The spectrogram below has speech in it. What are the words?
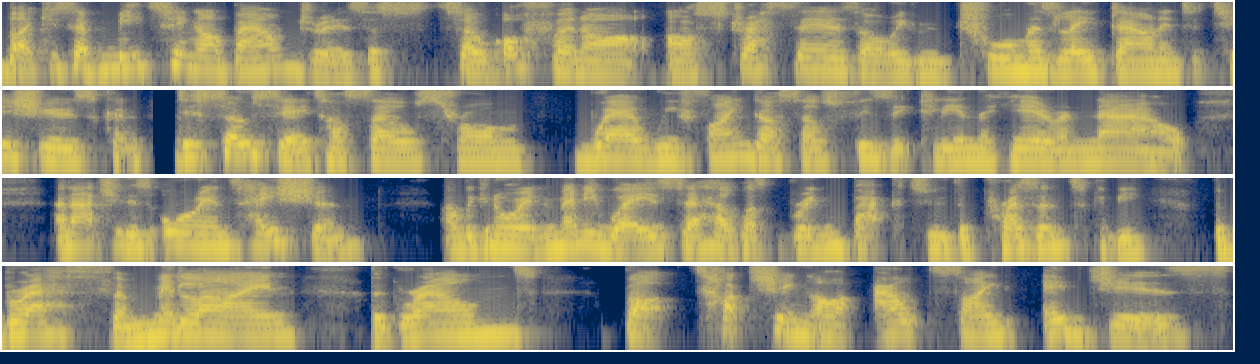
like you said, meeting our boundaries. As so often our, our stresses or even traumas laid down into tissues can dissociate ourselves from where we find ourselves physically in the here and now. And actually, this orientation, and we can orient in many ways to help us bring back to the present, it can be the breath, the midline, the ground, but touching our outside edges,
